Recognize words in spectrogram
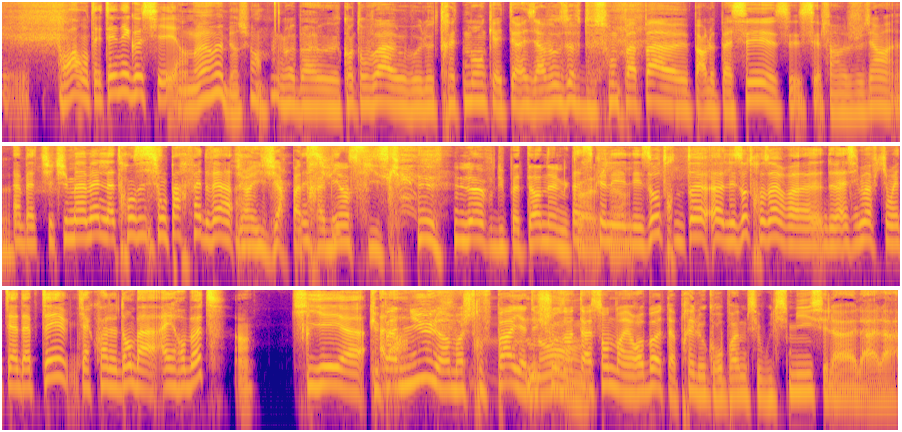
les droits ont été négociés. hein. Ouais ouais bien sûr. Ouais, bah, euh, quand on voit euh, le traitement qui a été réservé aux œuvres de son papa euh, par le passé, c'est, enfin, je veux dire, euh, Ah bah tu, tu m'amènes la transition parfaite vers dire, il gère pas très suite. bien ce qui, l'œuvre du paternel. quoi. Parce que les, autres de- euh, les autres œuvres de Asimov qui ont été adaptées, il y a quoi dedans? Bah iRobot, hein, qui est euh, qui est pas nul, hein. moi je trouve pas. Il y a des Non. choses intéressantes dans les robots. Après, le gros problème, c'est Will Smith et la, la, la,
